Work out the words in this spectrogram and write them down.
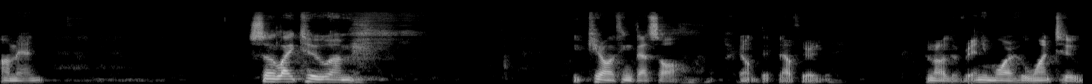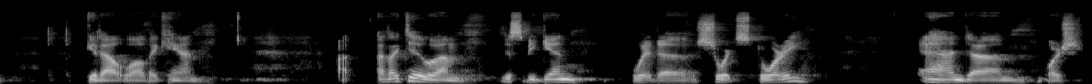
Amen. So I'd like to, um, Carol, I think that's all. I don't know if there, are any more who want to get out while they can. I'd like to um, just begin with a short story and um, or sh-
